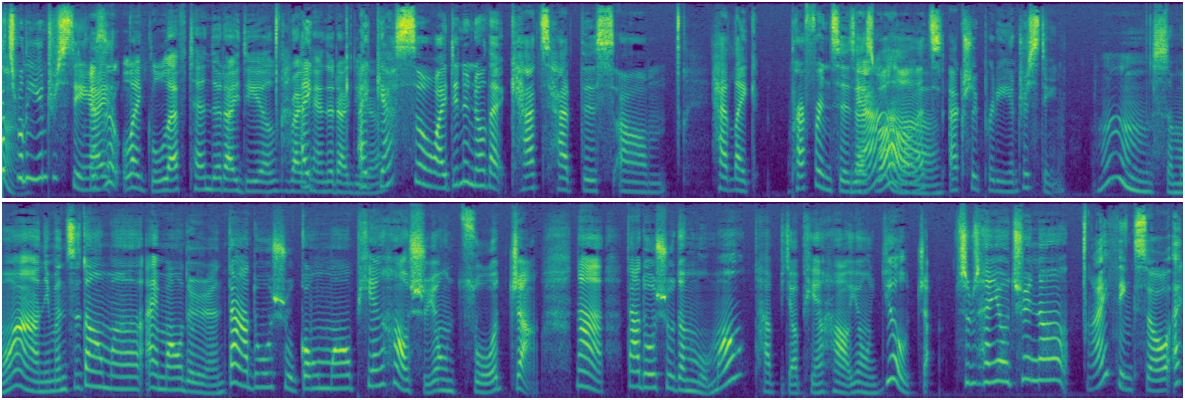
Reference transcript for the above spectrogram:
That's really interesting. Is I, it like left-handed idea, right-handed idea? I guess so. I didn't know that cats had this um had like preferences as well. That's actually pretty interesting. 嗯，什么啊？你们知道吗？爱猫的人，大多数公猫偏好使用左掌，那大多数的母猫它比较偏好用右掌，是不是很有趣呢 I think so. I,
